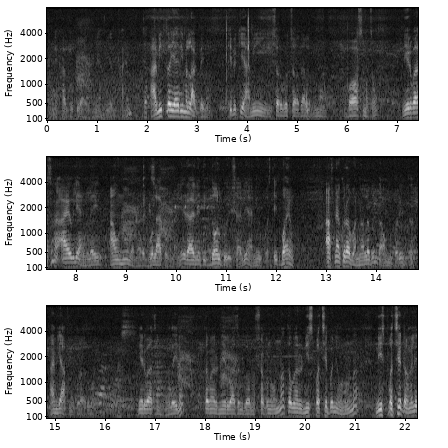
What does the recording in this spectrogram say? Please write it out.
भन्ने खालको कुराहरू पनि हामीले उठायौँ। हामी तयारीमा लाग्दैनौँ किनकि हामी सर्वोच्च अदालतमा बहसमा छौँ। निर्वाचन आयोगले हामीलाई आउनु भनेर बोलाएको हुनाले राजनीतिक दलको हिसाबले हामी उपस्थित भयौँ। आफ्ना कुरा भन्नलाई पनि त आउनु पऱ्यो नि त। हामीले आफ्नो कुराहरू भन्यौँ। निर्वाचन हुँदैन तपाईँहरू निर्वाचन गर्न सक्नुहुन्न तपाईँहरू निष्पक्ष पनि हुनुहुन्न। निष्पक्ष ढङ्गले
